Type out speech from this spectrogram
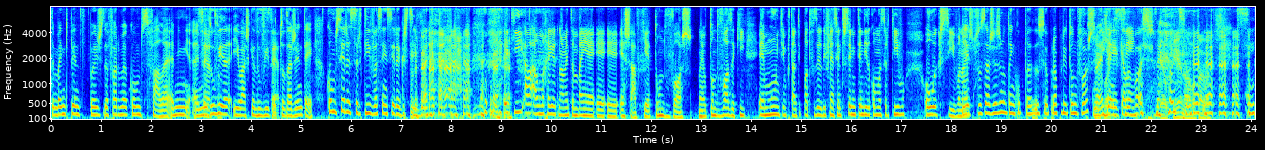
também depende depois da forma como se fala. A minha, a minha dúvida, e eu acho que a dúvida Certo. de toda a gente é como ser assertiva sem ser agressiva. Aqui há, há uma regra que normalmente também é, é, é- é chave, que é tom de voz. Não é? O tom de voz aqui é muito importante e pode fazer a diferença entre ser entendido como assertivo ou agressivo. Não E é? as pessoas às vezes não têm culpa do seu próprio tom de voz, não é? claro. Tem aquela Sim. voz. É o que é, não, não Sim.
